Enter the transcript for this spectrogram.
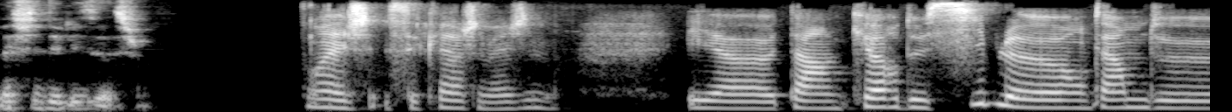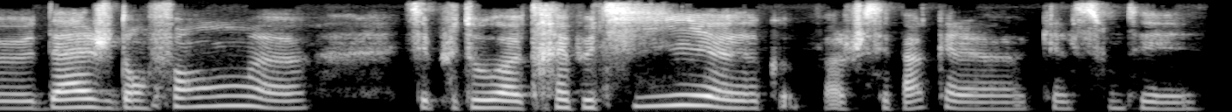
la fidélisation. Ouais, c'est clair, j'imagine. Et tu as un cœur de cible en termes d'âge d'enfant c'est plutôt euh, très petit euh, enfin, Je sais pas, quels, sont tes.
